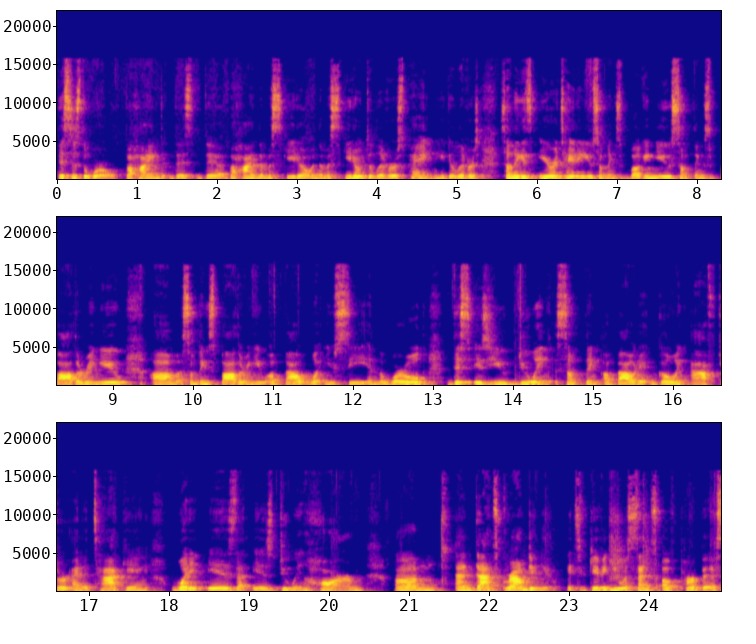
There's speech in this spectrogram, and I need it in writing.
This is the world behind this, the behind the mosquito, and the mosquito delivers pain. He delivers something is irritating you, something's bugging you, something's bothering you, um, something's bothering you about what you see in the world. This is you doing something about it, going after and attacking what it is that is doing harm. Um, and that's grounding you. It's giving you a sense of purpose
